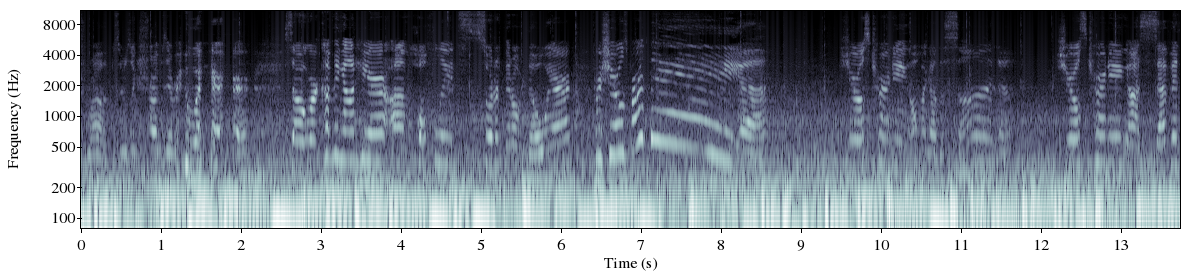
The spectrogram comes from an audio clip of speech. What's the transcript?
shrubs. There's like shrubs everywhere. so we're coming out here. Um, hopefully it's sort of middle of nowhere for Shiro's birthday. Shiro's turning. Oh my God, the sun. Shiro's turning uh, seven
